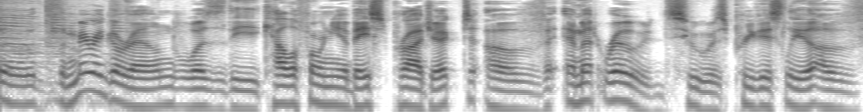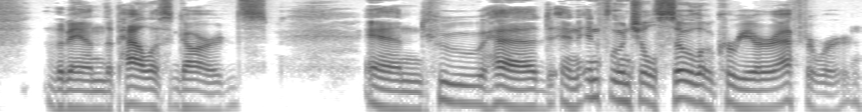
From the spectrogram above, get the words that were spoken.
So the merry-go-round was the California-based project of Emitt Rhodes, who was previously of the band The Palace Guards, and who had an influential solo career afterward.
